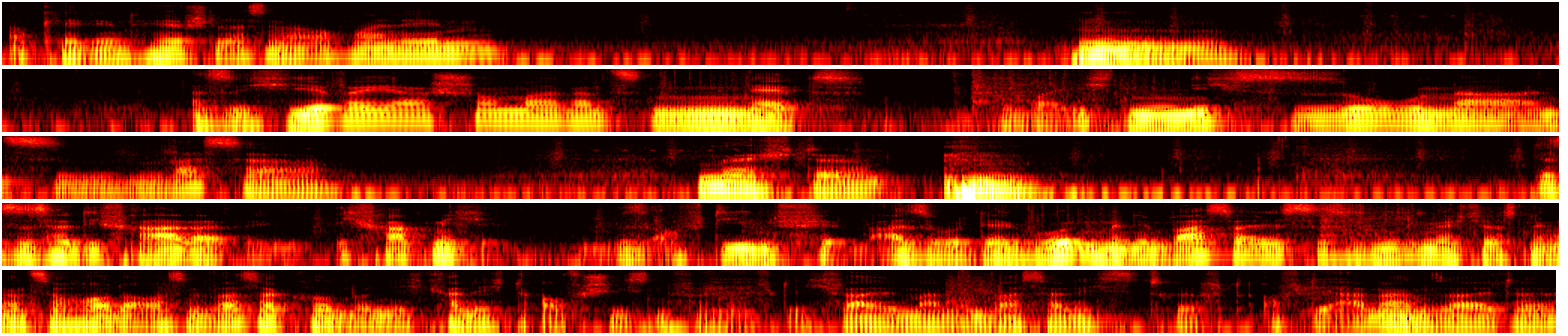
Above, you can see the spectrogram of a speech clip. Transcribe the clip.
Okay, den Hirsch lassen wir auch mal leben. Hm. Also hier wäre ja schon mal ganz nett. Wobei ich nicht so nah ans Wasser möchte. Das ist halt die Frage. Ich frage mich, auf die, also der Grund mit dem Wasser ist, dass ich nicht möchte, dass eine ganze Horde aus dem Wasser kommt und ich kann nicht drauf schießen vernünftig, weil man im Wasser nichts trifft. Auf die anderen Seite,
